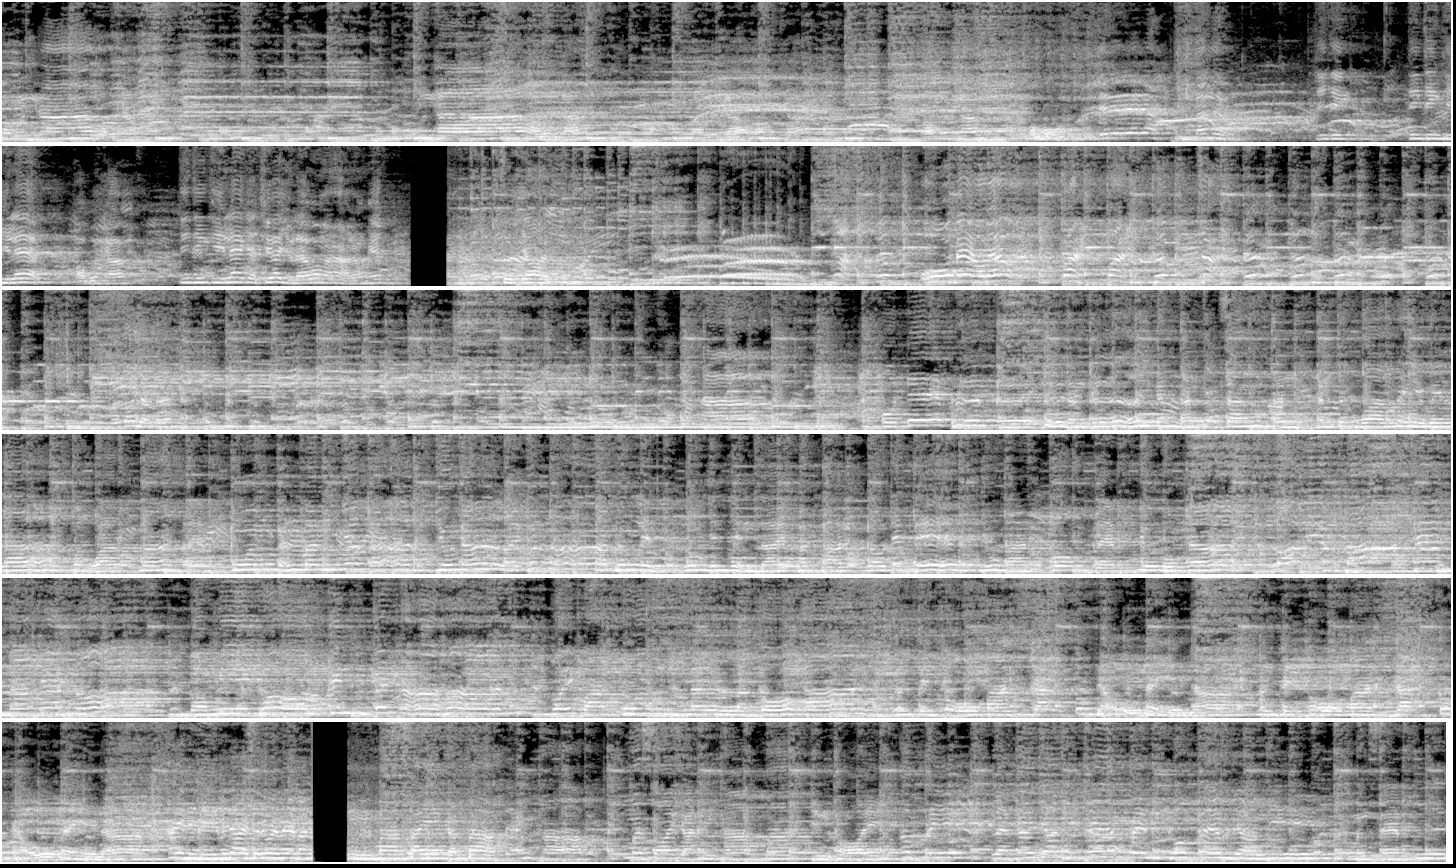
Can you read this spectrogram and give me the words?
ขอบคุณครับ ขอบคุณครับขอบคุณครับ ขอบคุณครับ ขอบคุณครับ ขอบคุณครับ ขอบคุณครับ โอ้โห เดี๋ยวเดี๋ยวเดี๋ยวแป๊บหนึ่งจริงจริงๆจริงทีแรก ขอบคุณครับ จริงๆทีแรกจะเชื่ออยู่แล้วว่ามาหาน้องเพชร สุดยอด กันจะวางในเวลาว่างๆมาแกล้มควมกันบรรยากาศอยู่หน้าไหลคนมาทั้งเล่นลมเย็นเย็นได้พัดผ่านเราเด็ดเด็ดอยู่บ้านโค้งแกลม เป็นโตมันกัดก็เดาในนา มันเป็นโตมันกัดก็เดาในนา ให้ดีๆไม่ได้ซะด้วยแม่บ้านมาใส่กระตาแตงหาบมาซอยกันหาบมากินหอยอัปรีและก็ยันแท้เป็นของแกล้มอย่างดี มันแสบเนื้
